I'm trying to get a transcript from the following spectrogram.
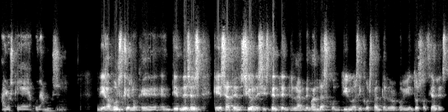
a los que acudamos. Digamos que lo que entiendes es que esa tensión existente entre las demandas continuas y constantes de los movimientos sociales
